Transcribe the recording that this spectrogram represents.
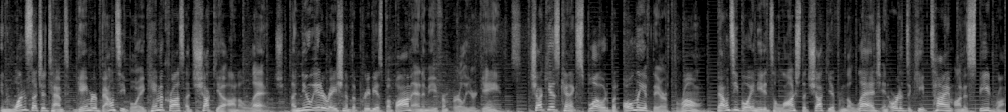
In one such attempt, gamer Bouncy Boy came across a Chuckya on a ledge, a new iteration of the previous Bob-omb enemy from earlier games. Chuckyas can explode, but only if they are thrown. Bouncy Boy needed to launch the Chuckya from the ledge in order to keep time on his speedrun.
